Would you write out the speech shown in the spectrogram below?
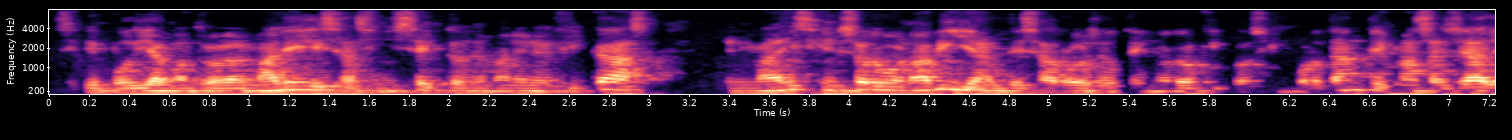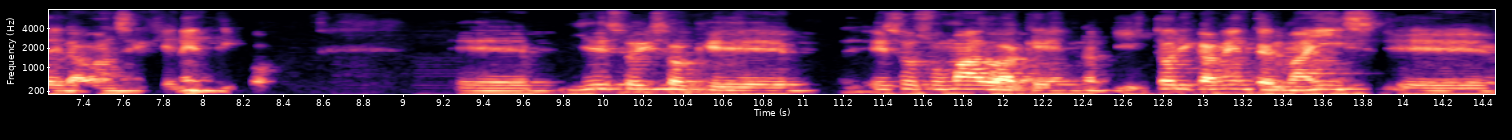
se podía controlar malezas, insectos de manera eficaz. En maíz y en sorgo no había desarrollos tecnológicos importantes más allá del avance genético. Eh, y eso hizo que, eso sumado a que históricamente el maíz eh,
